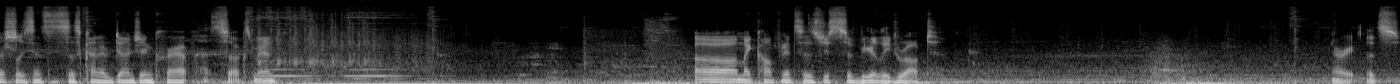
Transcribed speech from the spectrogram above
Especially since it's this kind of dungeon crap. That sucks, man. Uh, my confidence has just severely dropped. Alright, let's...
